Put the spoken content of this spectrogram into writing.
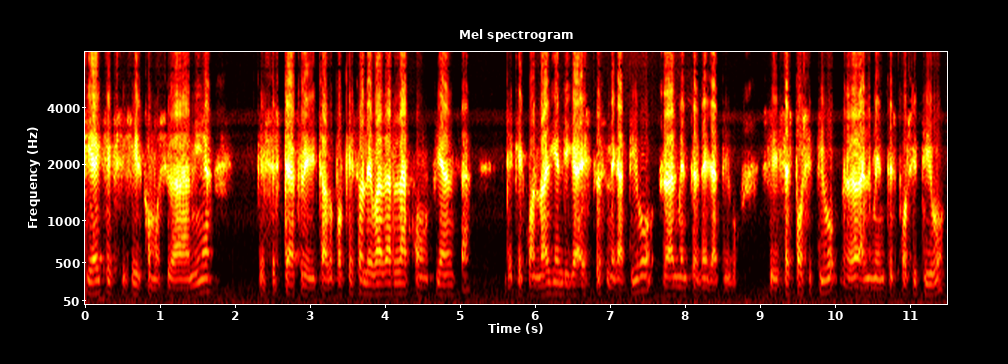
sí hay que exigir como ciudadanía que se esté acreditado, porque eso le va a dar la confianza que cuando alguien diga esto es negativo, realmente es negativo. Si es positivo, realmente es positivo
